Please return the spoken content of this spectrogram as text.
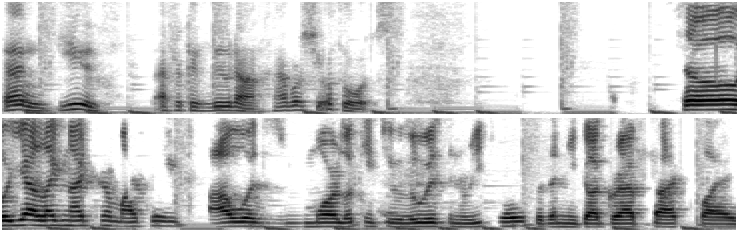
And you, African Gooner, how was your thoughts? So yeah, like Nytram, I think I was more looking to Luis Enrique, but then he got grabbed back by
